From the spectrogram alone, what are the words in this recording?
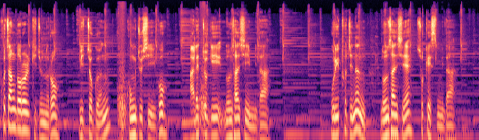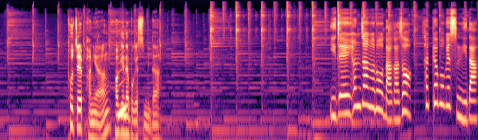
포장도로를 기준으로 위쪽은 공주시이고 아래쪽이 논산시입니다. 우리 토지는 논산시에 속해 있습니다. 토지의 방향 확인해 보겠습니다. 이제 현장으로 나가서 살펴보겠습니다.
